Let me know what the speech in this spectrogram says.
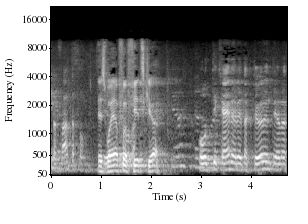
Der Vater von. Das war ja vor 40 Jahren. Und die kleine Redakteurin, der hat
